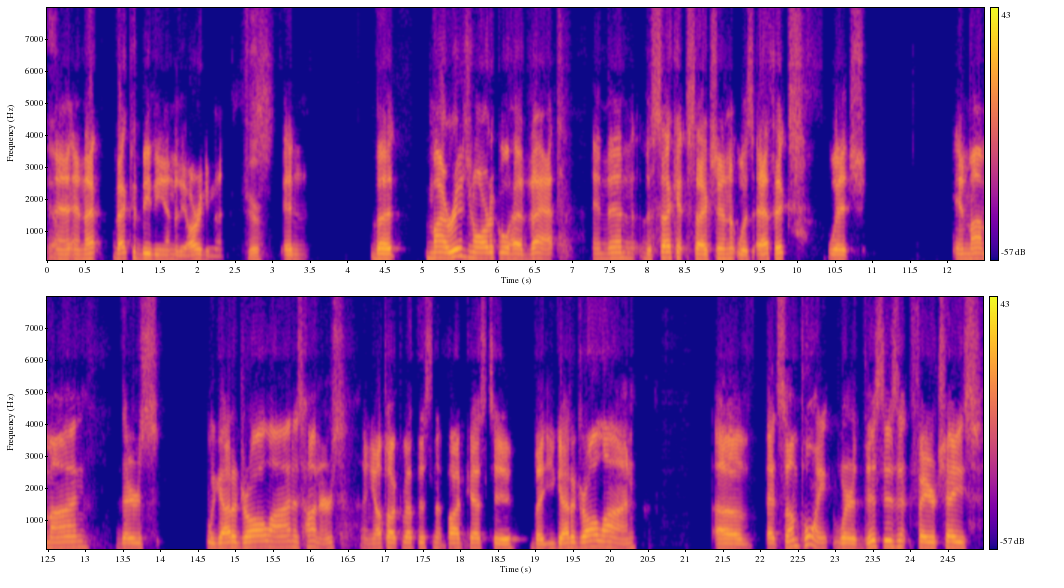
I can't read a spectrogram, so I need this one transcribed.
Yeah. and, and that that could be the end of the argument. sure. And but my original article had that, and then the second section was ethics, which in my mind, there's we got to draw a line as hunters, and y'all talked about this in that podcast too. But you got to draw a line of at some point where this isn't fair chase,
